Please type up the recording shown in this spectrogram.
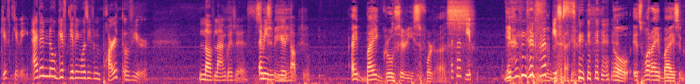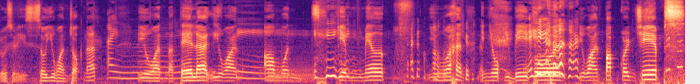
gift giving. I didn't know gift giving was even part of your love languages. I mean, Excuse your top two. I buy groceries for us. That's not gift. Gift? That's not gifts. no, it's what I buy sa groceries. So you want chocolate, I know. You want Nutella, you want almond skim milk, you want gnocchi bacon, you want popcorn chips.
